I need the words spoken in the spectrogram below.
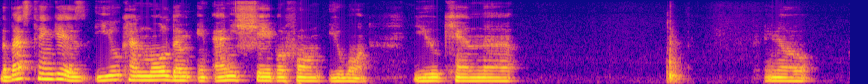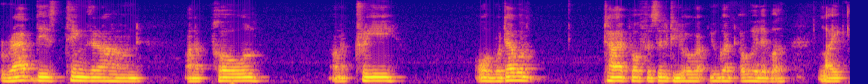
The best thing is you can mold them in any shape or form you want you can uh, you know wrap these things around on a pole on a tree or whatever type of facility you got, you got available. Like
